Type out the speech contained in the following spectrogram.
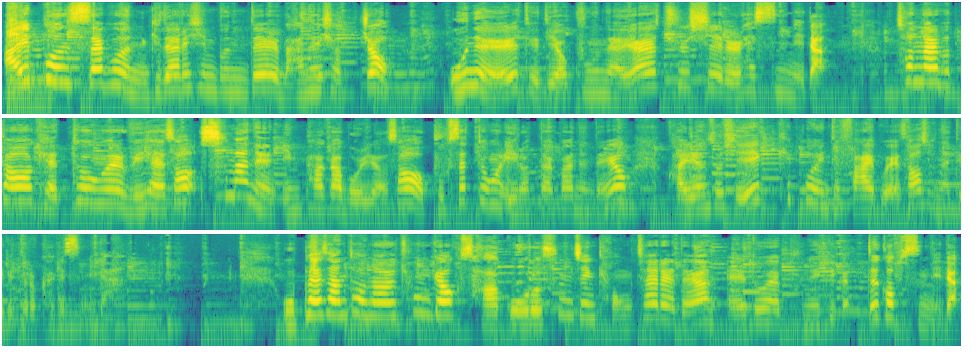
아이폰 7 기다리신 분들 많으셨죠? 오늘 드디어 국내에 출시를 했습니다. 첫날부터 개통을 위해서 수많은 인파가 몰려서 북새통을 이뤘다고 하는데요. 관련 소식 키포인트 5에서 전해드리도록 하겠습니다. 오페산 터널 총격 사고로 숨진 경찰에 대한 애도의 분위기가 뜨겁습니다.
